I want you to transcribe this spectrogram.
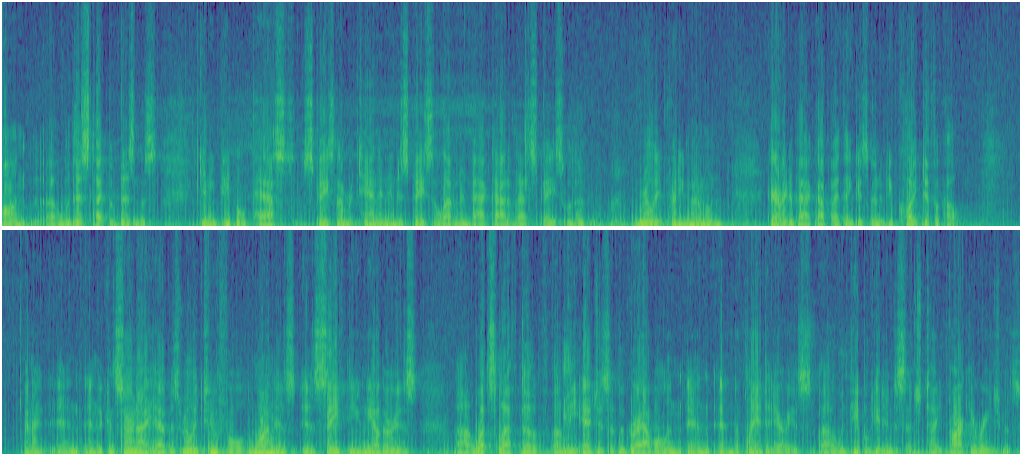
on, uh, with this type of business, getting people past space number 10 and into space 11 and back out of that space with a really pretty minimum area to back up, I think is going to be quite difficult. And I, and, and the concern I have is really twofold. One is, is safety, and the other is uh, what's left of, of the edges of the gravel and, and, and the planted areas uh, when people get into such tight parking arrangements.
